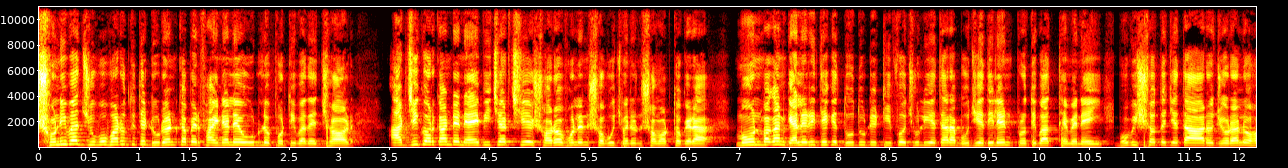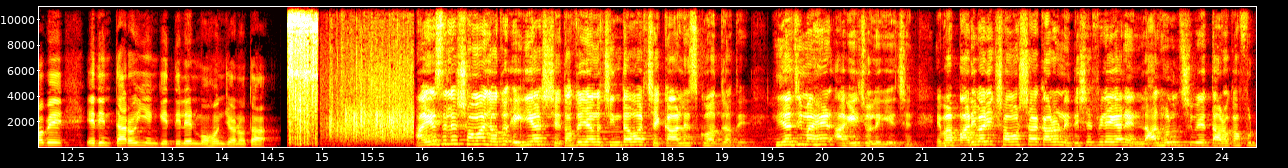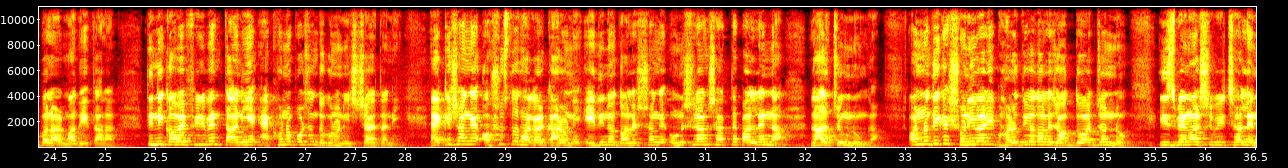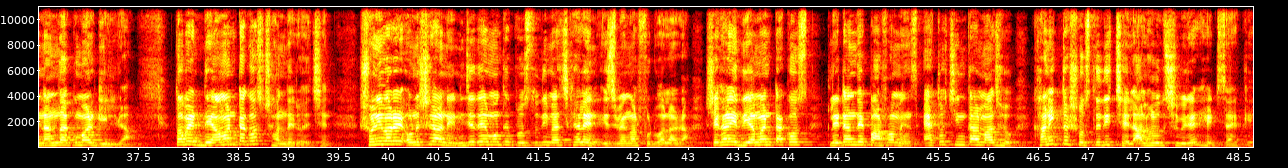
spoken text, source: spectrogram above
শনিবার যুবভারতীতে ডুরান্ড কাপের ফাইনালে উঠল প্রতিবাদের ঝড়। আরজিকর কাণ্ডে ন্যায় বিচার চেয়ে সরব হলেন সবুজ মেরুন সমর্থকেরা। মোহনবাগান গ্যালারি থেকে দু দুটি টিফো ঝুলিয়ে তারা বুঝিয়ে দিলেন, প্রতিবাদ থেমে নেই। ভবিষ্যতে যে তা আরও জোরালো হবে, এদিন তারই ইঙ্গিত দিলেন মোহন জনতা। আইএসএল এর সময় যত এগিয়ে আসছে, ততই যেন চিন্তা বাড়ছে কার্লেস কোয়াদ্রাতে হিরাজি মাহের আগেই চলে গিয়েছেন। এবার পারিবারিক সমস্যার কারণে দেশে ফিরে গেলেন লাল হলুদ শিবিরের তারকা ফুটবলার মাদি তালাল তিনি কবে ফিরবেন তা নিয়ে এখনও পর্যন্ত কোনো নিশ্চয়তা নেই। একই সঙ্গে অসুস্থ থাকার কারণে এদিনও দলের সঙ্গে অনুশীলন সারতে পারলেন না লালচুং নুঙ্গা অন্যদিকে শনিবারই ভারতীয় দলে যোগ দেওয়ার জন্য ইস্টবেঙ্গল শিবির ছাড়লেন নন্দা কুমার গিলরা। তবে দিয়ামান্টাকস ছন্দে রয়েছেন। শনিবারের অনুশীলনে নিজেদের মধ্যে প্রস্তুতি ম্যাচ খেলেন ইস্টবেঙ্গল ফুটবলাররা। সেখানে দিয়ামান্টাকোস ক্লেটানদের পারফরমেন্স এত চিন্তার মাঝেও খানিকটা স্বস্তি দিচ্ছে লাল হলুদ শিবিরের হেড স্যারকে।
